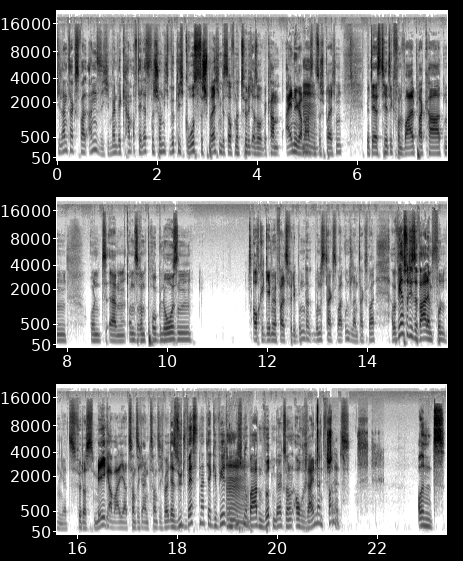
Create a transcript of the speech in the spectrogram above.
die Landtagswahl an sich? Ich meine, wir kamen auf der letzten schon nicht wirklich groß zu sprechen, bis auf natürlich, also wir kamen einigermaßen mhm. zu sprechen mit der Ästhetik von Wahlplakaten und ähm, unseren Prognosen auch gegebenenfalls für die Bundestagswahl und Landtagswahl. Aber wie hast du diese Wahl empfunden jetzt für das Megawahljahr 2021? Weil der Südwesten hat ja gewählt mm. und nicht nur mhm. Baden-Württemberg, sondern auch Rheinland-Pfalz. Und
